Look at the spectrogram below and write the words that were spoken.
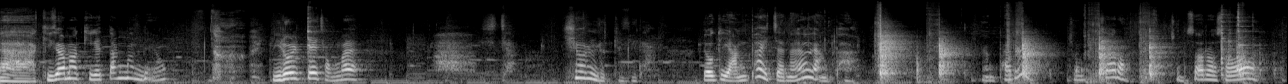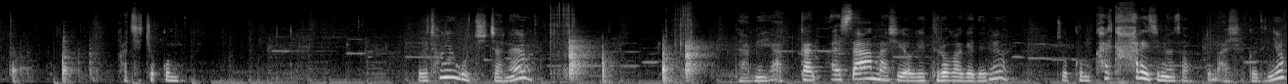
야, 기가 막히게 딱 맞네요. 이럴 때 정말 희열을 느낍니다. 여기 양파 있잖아요, 양파. 양파를 좀 썰어, 좀 썰어서 같이 조금 여기 청양고추 있잖아요. 그다음에 약간 알싸한 맛이 여기 들어가게 되면 조금 칼칼해지면서 또 맛있거든요.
